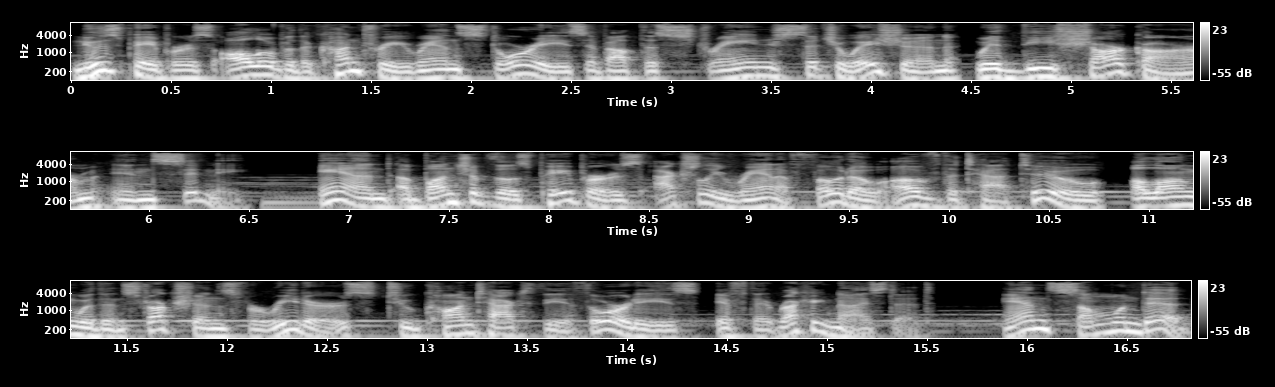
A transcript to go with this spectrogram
Newspapers all over the country ran stories about this strange situation with the shark arm in Sydney. And a bunch of those papers actually ran a photo of the tattoo, along with instructions for readers to contact the authorities if they recognized it. And someone did.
